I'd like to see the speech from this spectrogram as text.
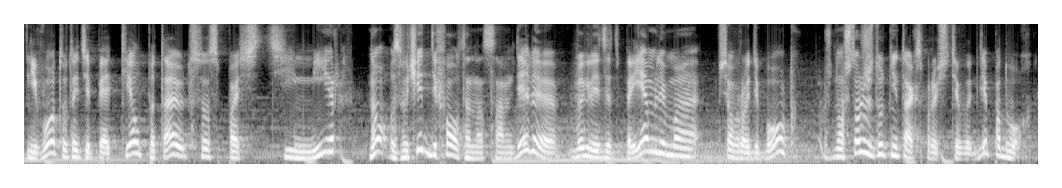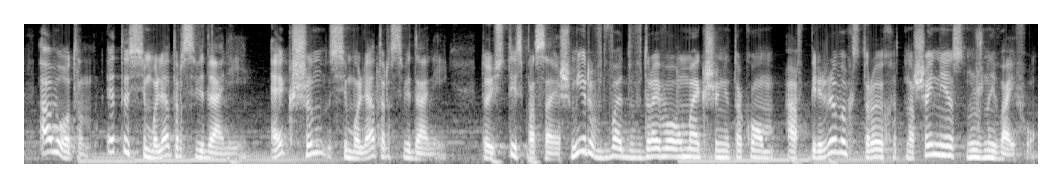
И вот вот эти пять тел пытаются спасти мир. Ну, звучит дефолтно на самом деле, выглядит приемлемо, все вроде бы. Но что же тут не так, спросите вы, где подвох? А вот он, это симулятор свиданий. Экшен симулятор свиданий. То есть ты спасаешь мир в, в драйвовом экшене таком, а в перерывах строишь отношения с нужной вайфу.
